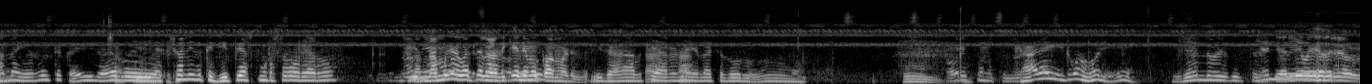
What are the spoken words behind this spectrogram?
ಅಲ್ಲ ಇರುತ್ತೆ ಕೈ ಆ್ಯಕ್ಚುಲಿ ಇದಕ್ಕೆ ಜಿ ಪಿ ಎಸ್ ಮುಟ್ಸೋರು ಯಾರು? ನಮಗೆ ಗೊತ್ತಿಲ್ಲ ಅದಕ್ಕೆ ನಿಮಗೆ ಕಾಲ್ ಮಾಡಿದ್ರಿ. ಈಗ ಅದಕ್ಕೆ ಅರಣ್ಯ ಇಲಾಖೆದವರು ಅವ್ರಿಗೆ ಫೋನ್ ಗಾಳಿಯಾಗಿ ಇಟ್ಕೊಂಡು ಹೋರಿ. ಎಲ್ಲಿ ಒಯ್ಯೋದ್ರಿ ಅವರು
